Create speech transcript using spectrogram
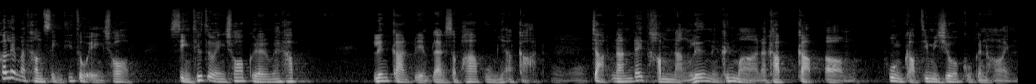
ก็เลยมาทำสิ่งที่ตัวเองชอบ สิ่งที่ตัวเองชอบคืออะไรรู้ไหมครับ เรื่องการเปลี่ยนแปลงสภาพภูมิอากาศ จากนั้นได้ทำหนังเรื่องหนึ่งขึ้นมานะครับกับเอิ่ม ผู้กำกับที่มีชื่อว่ากูเกนไฮม์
